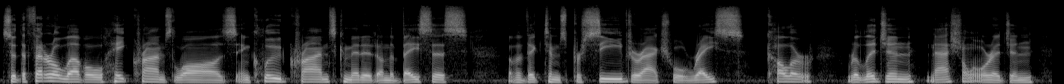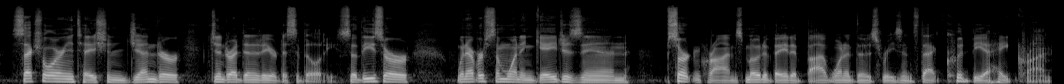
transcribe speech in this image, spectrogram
So, at the federal level, hate crimes laws include crimes committed on the basis of a victim's perceived or actual race, color, religion, national origin, sexual orientation, gender, gender identity, or disability. So these are whenever someone engages in certain crimes motivated by one of those reasons, that could be a hate crime.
